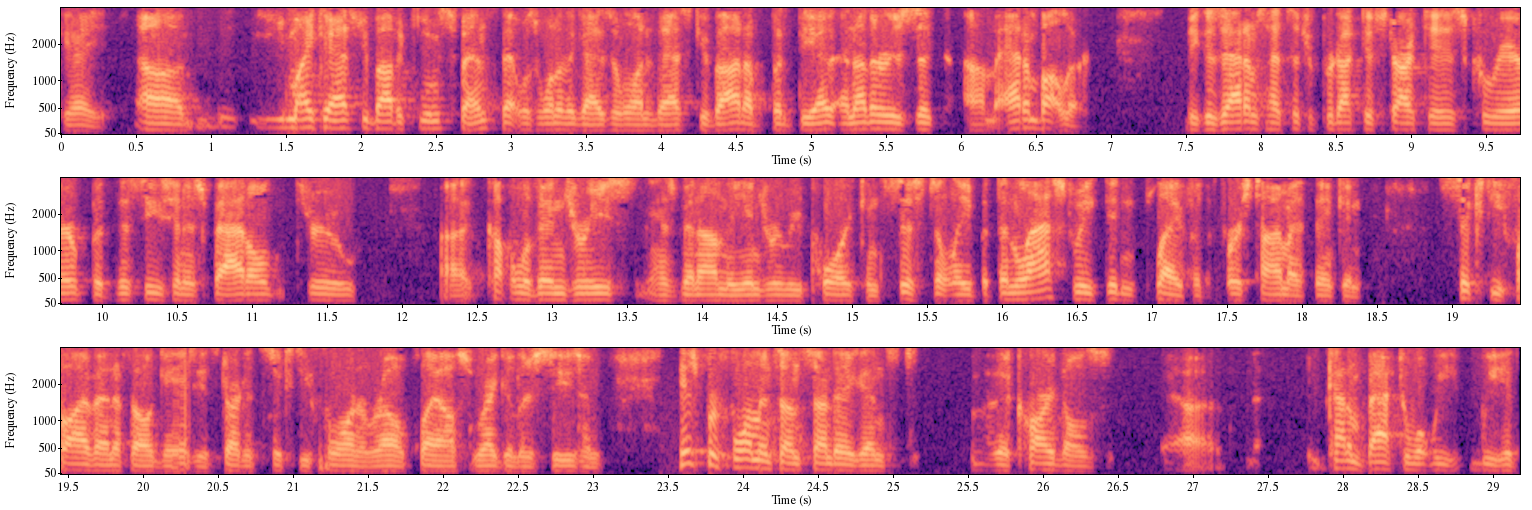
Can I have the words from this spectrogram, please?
Great. Uh, Mike asked you about Akeem Spence. That was one of the guys I wanted to ask you about. Uh, but the another is um, Adam Butler, because Adams had such a productive start to his career, but this season has battled through a couple of injuries, has been on the injury report consistently, but then last week didn't play for the first time, I think, in 65 NFL games. He had started 64 in a row, playoffs and regular season. His performance on Sunday against the Cardinals, uh, kind of back to what we, we had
